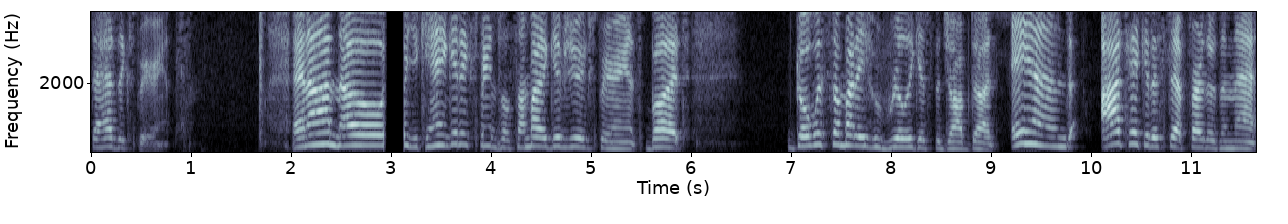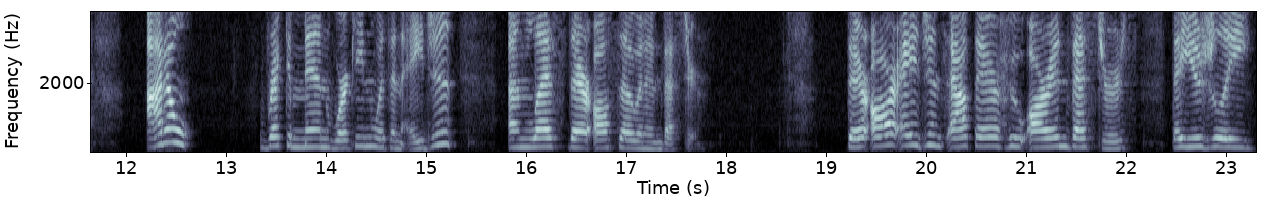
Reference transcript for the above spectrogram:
that has experience. And I know you can't get experience until somebody gives you experience, but go with somebody who really gets the job done. And I take it a step further than that. I don't recommend working with an agent unless they're also an investor. There are agents out there who are investors. They usually,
